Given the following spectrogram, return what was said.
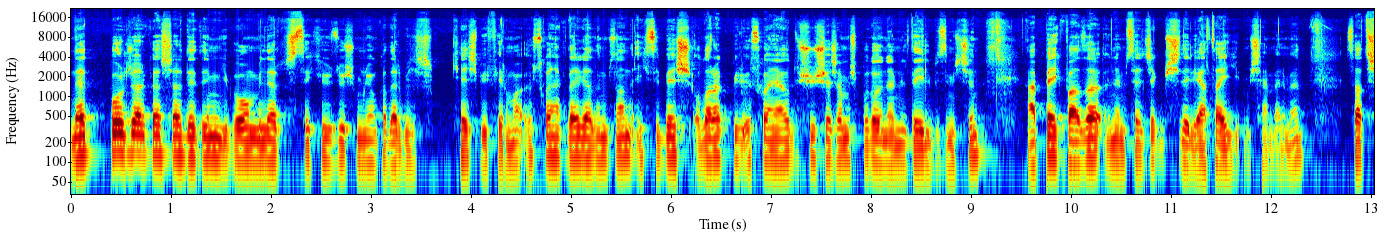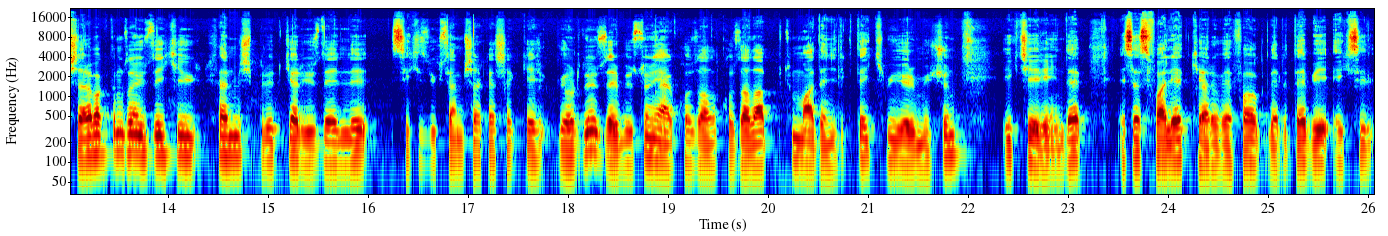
Net borcu arkadaşlar dediğim gibi 10 milyar 803 milyon kadar bir cash bir firma. Öz kaynaklara geldiğimiz zaman eksi 5 olarak bir öz kaynağı düşüş yaşamış. Bu da önemli değil bizim için. Ha, pek fazla önemsenecek bir şey değil. Yatay gitmiş hemen hemen. Satışlara baktığımız zaman %2 yükselmiş. Brüt kar %58 yükselmiş arkadaşlar. Gördüğünüz üzere bütün yani Kozal, Kozal'a bütün madencilikte 2023'ün ilk çeyreğinde esas faaliyet karı ve FAVÖK'leri de bir eksi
